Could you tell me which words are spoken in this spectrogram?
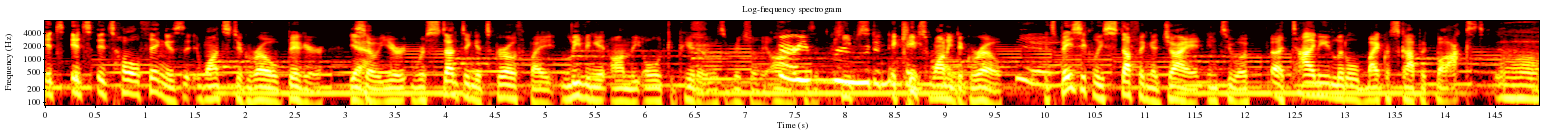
its its its whole thing is it wants to grow bigger. Yeah. So you're we're stunting its growth by leaving it on the old computer it was originally on. Very it keeps rude and it keeps wanting to grow. Yeah. It's basically stuffing a giant into a, a tiny little microscopic box. Oh,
